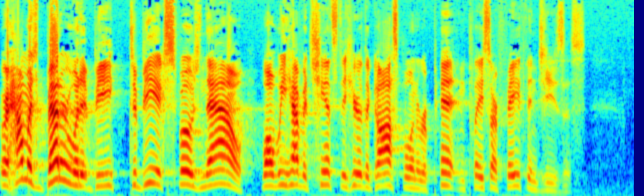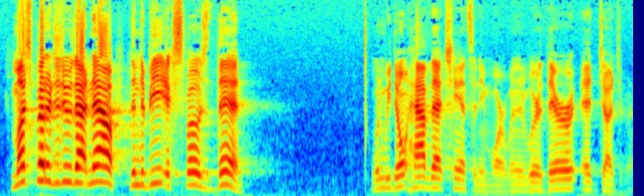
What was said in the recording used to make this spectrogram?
or how much better would it be to be exposed now while we have a chance to hear the gospel and repent and place our faith in Jesus? Much better to do that now than to be exposed then when we don't have that chance anymore, when we're there at judgment.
